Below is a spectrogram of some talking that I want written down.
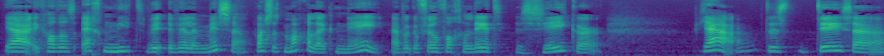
ja, ik had dat echt niet willen missen. Was het makkelijk? Nee. Heb ik er veel van geleerd? Zeker. Ja, dus deze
